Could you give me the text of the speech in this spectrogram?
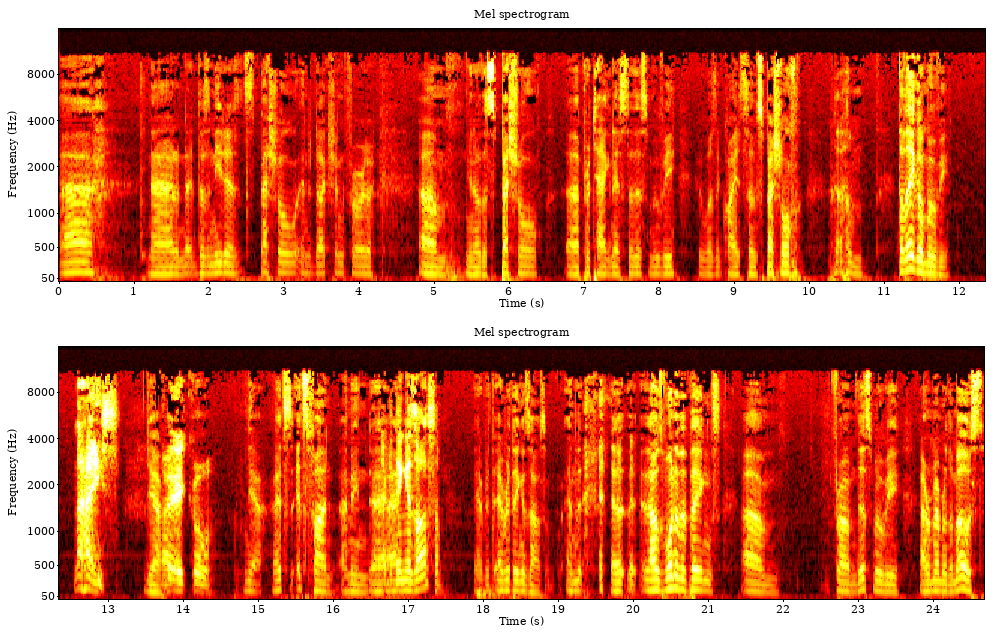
Uh, nah, it doesn't need a special introduction for, um, you know, the special uh, protagonist of this movie who wasn't quite so special. um, the Lego Movie. Nice. Yeah, Very cool. yeah, it's it's fun. I mean, uh, I- Everything is awesome. Everything, everything is awesome, and th- uh, th- that was one of the things um, from this movie I remember the most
